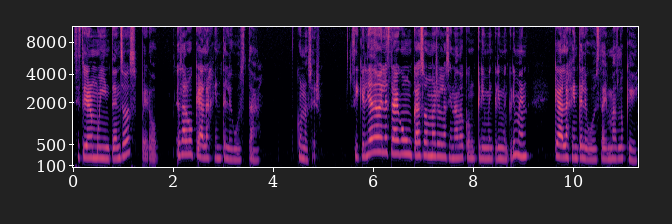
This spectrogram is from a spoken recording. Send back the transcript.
Si estuvieron muy intensos, pero es algo que a la gente le gusta conocer. Así que el día de hoy les traigo un caso más relacionado con crimen, crimen, crimen que a la gente le gusta y más lo que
